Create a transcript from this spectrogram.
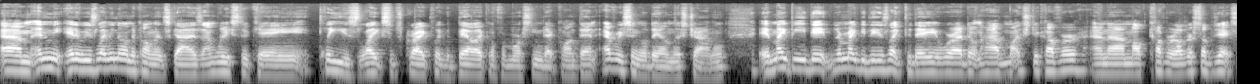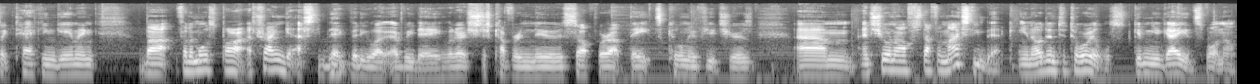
Um, any, anyways, let me know in the comments, guys. I'm Blaze2k. Please like, subscribe, click the bell icon for more Steam Deck content every single day on this channel. It might be day, there might be days like today where I don't have much to cover, and um, I'll cover other subjects like tech and gaming. But for the most part, I try and get a Steam Deck video out every day, whether it's just covering news, software updates, cool new features, um, and showing off stuff on my Steam Deck, you know, doing tutorials, giving you guides, whatnot.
